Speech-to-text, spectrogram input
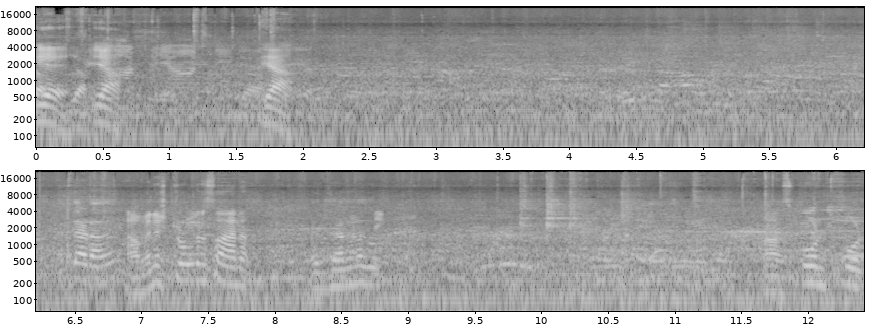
yeah yeah yeah എന്താടാ? അവന് ഇഷ്ടമുള്ളൊരു സാധനം ആ സ്പൂൺ സ്പൂൺ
